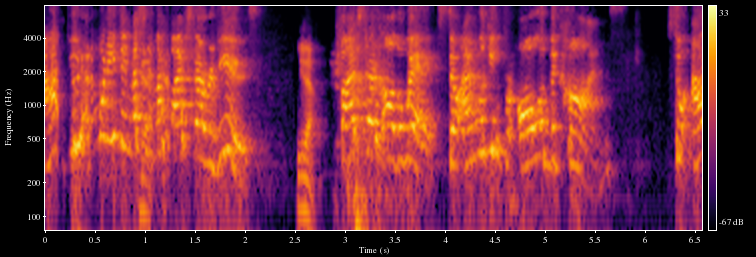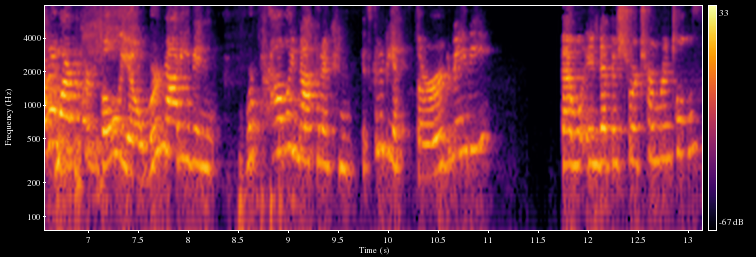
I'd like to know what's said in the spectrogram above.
I, dude, I don't want anything messing with my five star reviews. Yeah. Five stars all the way. So I'm looking for all of the cons. So out of our portfolio, we're not even, we're probably not going to, it's going to be a third maybe that will end up as short term rentals.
